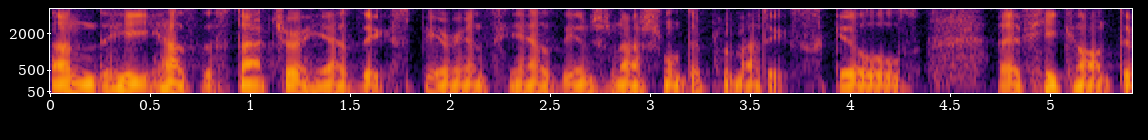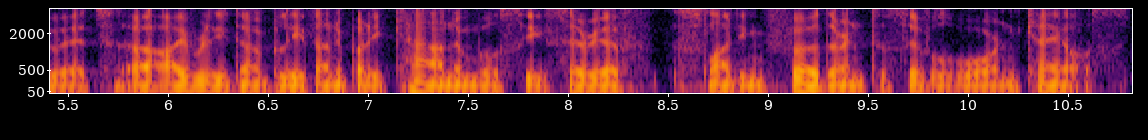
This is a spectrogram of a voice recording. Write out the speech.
And he has the stature, he has the experience, he has the international diplomatic skills. If he can't do it, uh, I really don't believe anybody can, and we'll see Syria f- sliding further into civil war and chaos.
